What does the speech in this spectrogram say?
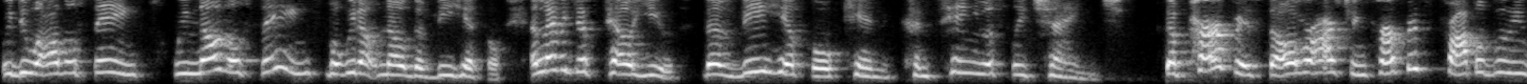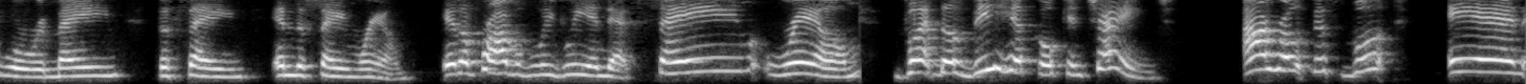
We do all those things. We know those things, but we don't know the vehicle. And let me just tell you, the vehicle can continuously change. The purpose, the overarching purpose probably will remain the same in the same realm. It'll probably be in that same realm but the vehicle can change. I wrote this book and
